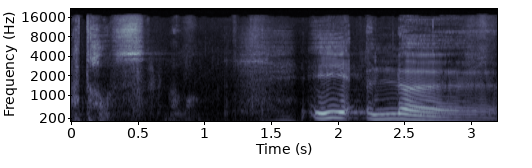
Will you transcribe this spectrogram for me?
atroce. Et le,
